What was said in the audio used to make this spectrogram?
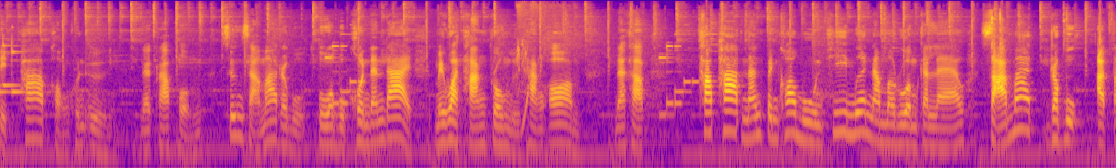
ติดภาพของคนอื่นนะครับผมซึ่งสามารถระบุตัวบุคคลนั้นได้ ไม่ว่าทางตรงหรือทางอ้อม นะครับถ้าภาพนั้นเป็นข้อมูลที่เมื่อนำมารวมกันแล้ว สามารถระบุอัต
